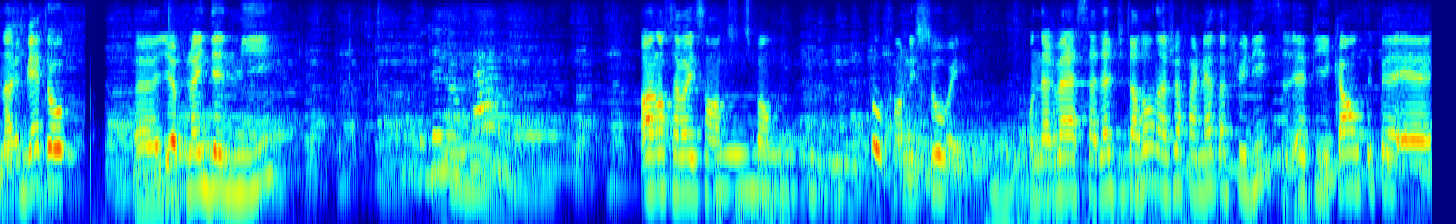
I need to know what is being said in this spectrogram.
On arrive bientôt. Euh, Il y a plein d'ennemis. C'est de l'enclave. Ah non, ça va, ils sont en dessous du pont. Ouf, on est sauvés. On est arrivé à la citadelle, puis tantôt on a joué à Final Fantasy 3D, euh, puis quand on s'est fait... Euh,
